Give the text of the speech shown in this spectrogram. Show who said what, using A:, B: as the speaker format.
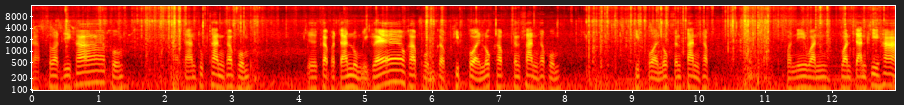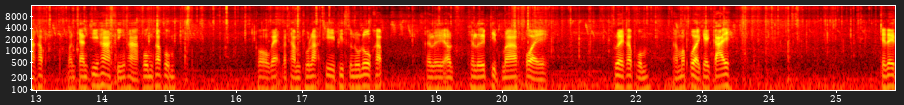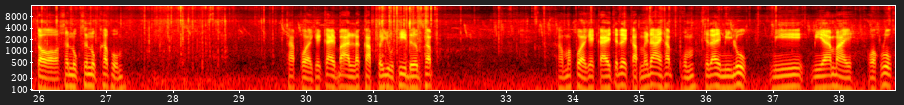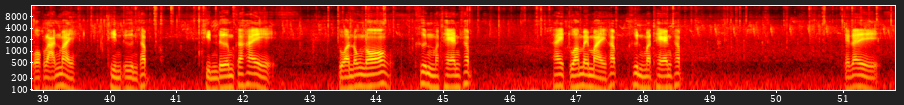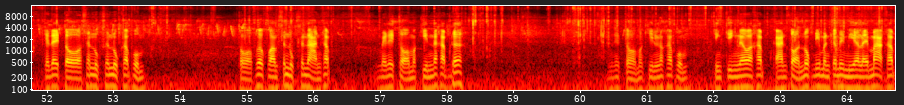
A: ครับสวัสดีครับผมอาจารย์ทุกท่านครับผม เจอกับอาจารย์หนุ่มอีกแล้วครับ ผมกับคลิปปล่อยนกครับสั้นๆครับผมคลิปปล่อยนกสั้นๆครับ วันนี้วันวันจันทร์ที่ห้าครับ วันจันทร์ที่ห้าสิงหาคมครับผม ก็แวะมาทำธุระที่พิษณุโลกครับก็เลยเอาก็เลยติดมาปล่อยด้วยครับผมเอามาปล่อยไกลๆจะได้ต่อสนุกสนุกๆครับผม ถ้าปล่อยใกล้ๆบ้านแล้วกลับไปอยู่ที่เดิมครับ เอามาปล่อยไกลๆจะได้กลับไม่ได้ครับ ผมจะได้มีลูกมีเมียใหม่ ออกลูกออกหลานใหม่ ถิ่นอื่นครับ ถิ่นเดิมก็ให้ตัวน้องๆขึ้นมาแทนครับ ให้ตัวใหม่ ๆ ครับ ขึ้นมาแทนครับ จะได้จะได้ต่อสนุกสนุกครับผม ต่อเพื่อความสนุกสนานครับ ไม่ได้ต่อมากินนะครับเด้อ ไม่ได้ต่อมากินแล้วครับ ผมจริง ๆ แล้วครับ การต่อนกนี่มันก็ไม่มีอะไรมากครับ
